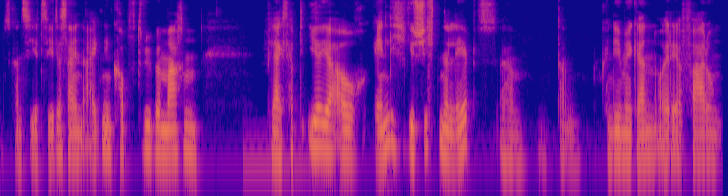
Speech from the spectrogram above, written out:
Das kann sich jetzt jeder seinen eigenen Kopf drüber machen. Vielleicht habt ihr ja auch ähnliche Geschichten erlebt. Ähm, dann könnt ihr mir gerne eure Erfahrung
